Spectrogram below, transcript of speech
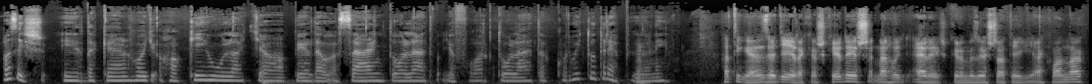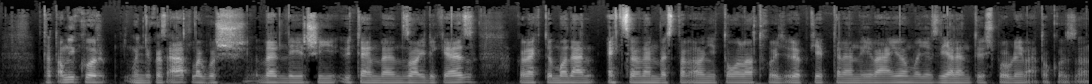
Az is érdekel, hogy ha kihullatja például a szárnytollát, vagy a farktollát, akkor hogy tud repülni? Hát igen, ez egy érdekes kérdés, mert hogy erre is különböző stratégiák vannak. Tehát amikor mondjuk az átlagos vedlési ütemben zajlik ez, a legtöbb madár egyszerűen nem vesz annyi tollat, hogy röpképtelenné váljon, vagy ez jelentős problémát okozzon.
